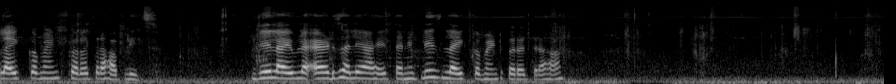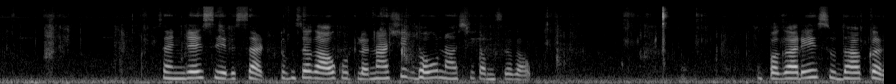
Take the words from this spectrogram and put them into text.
लाईक कमेंट करत राहा प्लीज. जे लाईव्हला ॲड झाले आहेत त्यांनी प्लीज लाईक कमेंट करत राहा. संजय सिरसाट. तुमचं गाव कुठलं? नाशिक भाऊ नाशिक आमचं गाव. पगारे सुधाकर.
